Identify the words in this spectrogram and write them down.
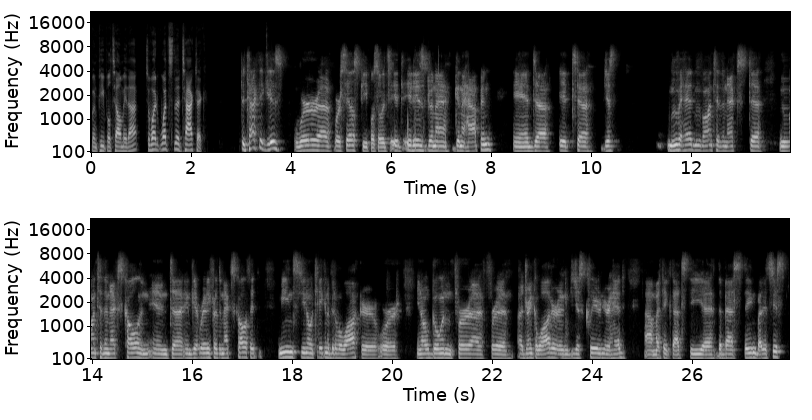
when people tell me that. So what what's the tactic? The tactic is we're uh, we're salespeople, so it's it it is gonna gonna happen, and uh, it uh, just move ahead, move on to the next uh, move on to the next call, and and uh, and get ready for the next call. If it means you know taking a bit of a walk or or you know going for uh, for a, a drink of water and just clearing your head, um, I think that's the uh, the best thing. But it's just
